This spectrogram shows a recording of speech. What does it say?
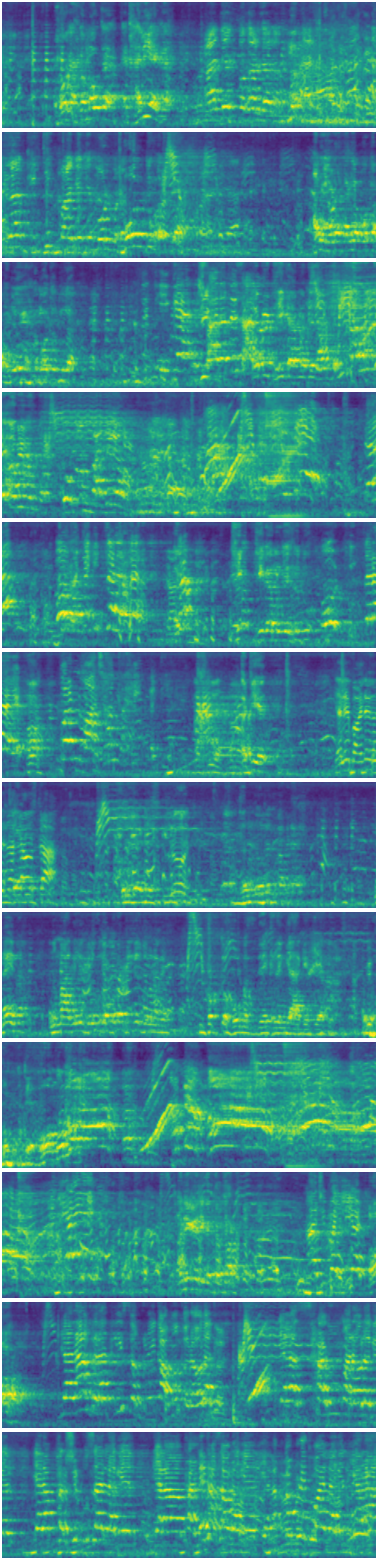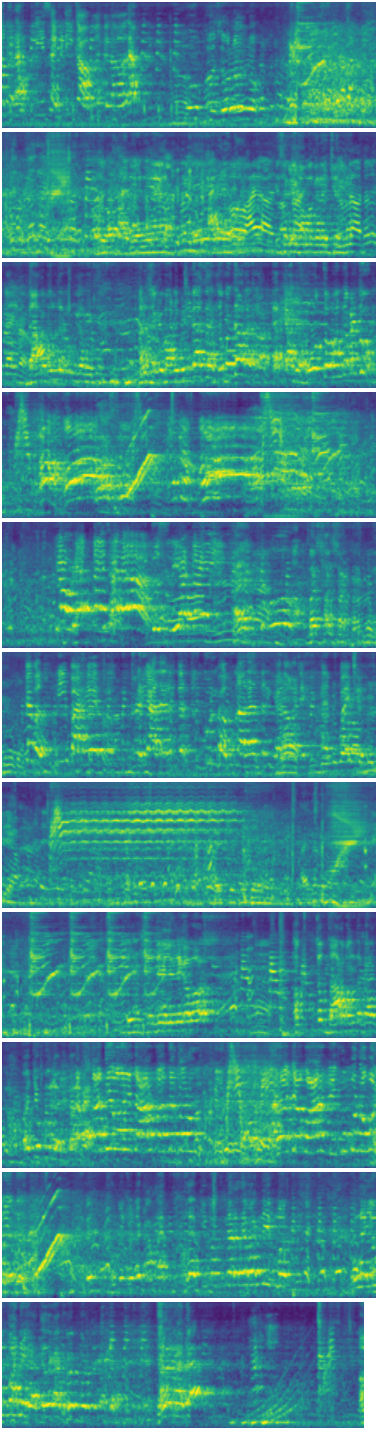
थोडा कमावता काय खाली आहे का आजच पगार झाला तुला किती पाहिजे ते बोल मला बोल तू अरे एवढा चांगला पोका भेटेल का कमावतो तुला ठीक आहे ठीक। झालं ते झालं अबे, ठीक आहे म्हणजे झालं. ठीक ठीक आहे म्हणजे तू. हो ठीक तर आहे. हा. पण माझ्या काही अटी आहेत. अटी आहेत. याले भांडे घासायला होता धनदौलत मागणार आहे? नाही ना आणि मागली गेली तुझ्या पुढे ठीक होणार आहे ती फक्त हो मत देख लेंगे आगे क्या अभी हो दे हो मत आणि काय ठीक आहे चल, चल. माझी पहिली अट. हा. याला घरातली सगळी कामं करावं लागेल. याला झाडू मारावं लागेल याला फरशी पुसायला लागेल याला भांडे घासावं लागेल याला कपडे धुवायला लागेल याला घरातली सगळी कामं करावं लागतील ही सगळी कामं करायची. दहा बंद करून टाकायचे आणि सगळे भाडी पिटी काय असायचं पण झालं का? त्यात काय होतं म्हणलं बे बरं सांग सांग. बघ मी बाहेर घरी आल्यानंतर थकून भागून आल्यानंतर याला माझे हात पाहिजे. टेन्शन द्यायला नाही का बॉस फक्त दार बंद करायचं हाताची पण झाली त्याला काय? कधीवर दार बंद करू. घराच्या बाहेर निघू पण नको निघू. छोटे छोटे काम आहेत. झालं की मग निघ त्यांना येऊन पाणी घ्या त्याला काय फरक पडतो? झालं ना आता? नाही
